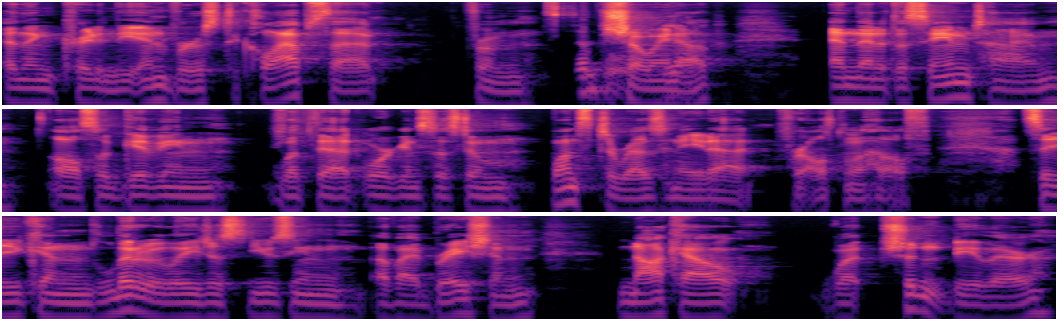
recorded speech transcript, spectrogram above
and then creating the inverse to collapse that from Simple, showing yeah. up. And then at the same time, also giving what that organ system wants to resonate at for optimal health. So you can literally just using a vibration knock out what shouldn't be there,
